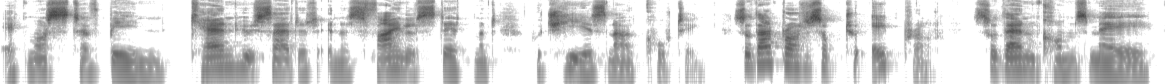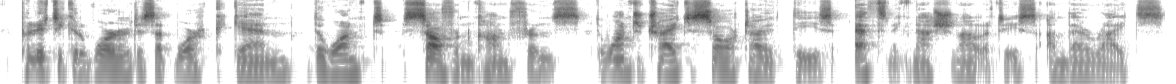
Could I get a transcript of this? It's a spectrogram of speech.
It must have been Ken who said it in his final statement, which he is now quoting. So that brought us up to April. So then comes May, political world is at work again. They want sovereign conference. They want to try to sort out these ethnic nationalities and their rights.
